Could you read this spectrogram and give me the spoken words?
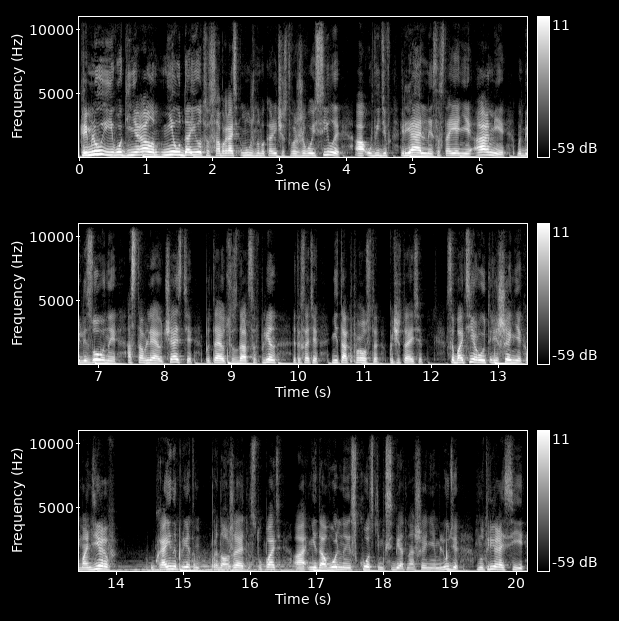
Кремлю и его генералам не удается собрать нужного количества живой силы, а увидев реальное состояние армии, мобилизованные оставляют части, пытаются сдаться в плен. Это, кстати, не так просто, почитайте. Саботируют решения командиров, Украина при этом продолжает наступать, а недовольные скотским к себе отношением люди внутри России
